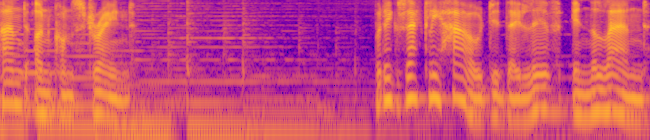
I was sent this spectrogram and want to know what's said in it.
and unconstrained. But exactly how did they live in the land?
